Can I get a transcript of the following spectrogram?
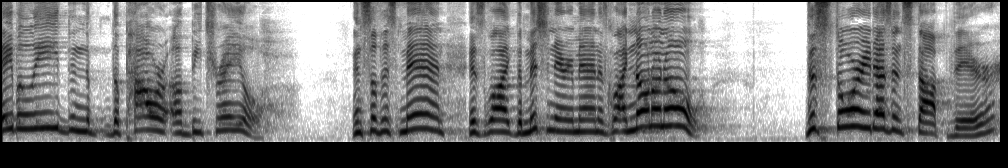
They believed in the, the power of betrayal. And so this man is like, the missionary man is like, no, no, no. The story doesn't stop there.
